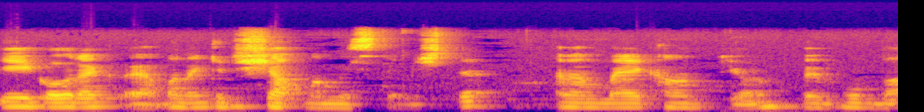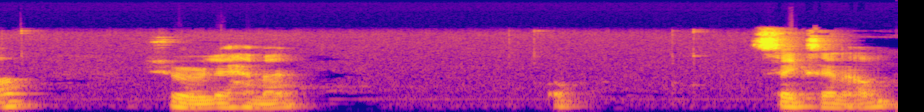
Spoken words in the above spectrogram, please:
İlk olarak e, bana giriş yapmamı istemişti. Hemen my account diyorum ve buradan şöyle hemen 80 alıp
